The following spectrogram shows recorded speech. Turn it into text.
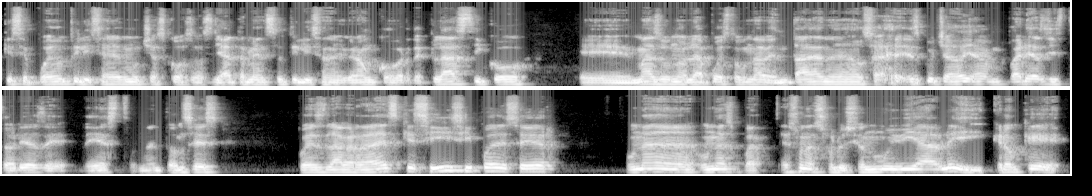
que se puede utilizar en muchas cosas. Ya también se utiliza en el ground cover de plástico, eh, más de uno le ha puesto una ventana, o sea, he escuchado ya varias historias de, de esto, ¿no? Entonces, pues la verdad es que sí, sí puede ser una, una es una solución muy viable y creo que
